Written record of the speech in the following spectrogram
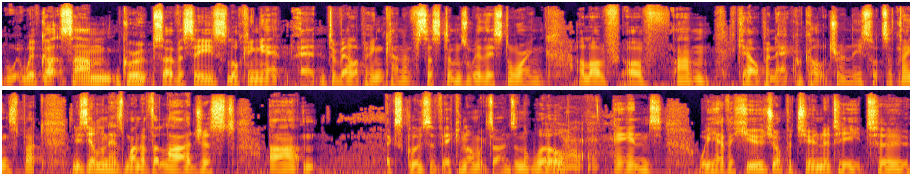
We've got some groups overseas looking at, at developing kind of systems where they're storing a lot of, of um, kelp and aquaculture and these sorts of things. But New Zealand has one of the largest uh, exclusive economic zones in the world. Yeah. And we have a huge opportunity to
